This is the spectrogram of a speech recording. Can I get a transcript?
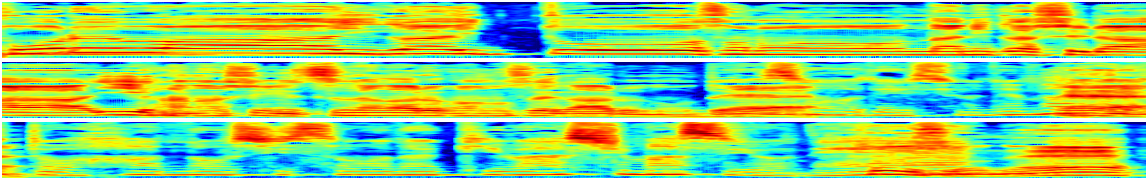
これは意外と、その、何かしらいい話につながる可能性があるので。そうですよね。マーケットは反応しそうな気はしますよね。そうですよね。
